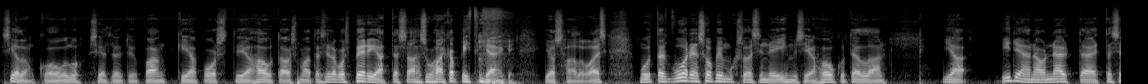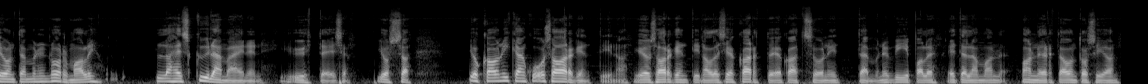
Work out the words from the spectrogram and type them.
Siellä on koulu, sieltä löytyy pankkia, postia, hautausmaata. Siellä voisi periaatteessa asua aika pitkäänkin, jos haluaisi. Mutta vuoden sopimuksella sinne ihmisiä houkutellaan. Ja ideana on näyttää, että se on tämmöinen normaali, lähes kylämäinen yhteisö, jossa, joka on ikään kuin osa Argentiinaa. Ja jos argentiinalaisia karttoja katsoo, niin tämmöinen viipale Etelä-Mannerta on tosiaan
